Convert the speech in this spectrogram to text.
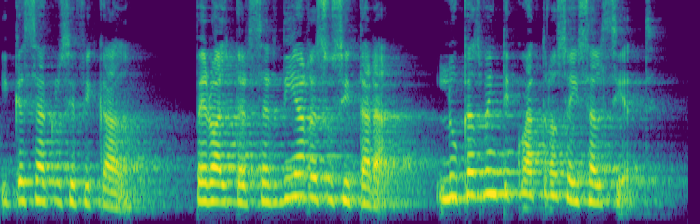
y que sea crucificado, pero al tercer día resucitará. Lucas 24, 6 al 7.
